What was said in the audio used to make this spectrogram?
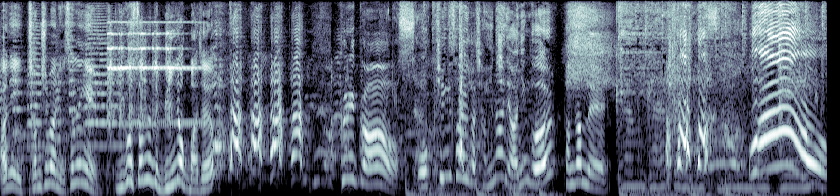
아니 잠시만요 선생님 이거 썼는데 민혁 맞아요? 그러니까 walking 사이가 장난이 아닌걸? 반갑네. Wow!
